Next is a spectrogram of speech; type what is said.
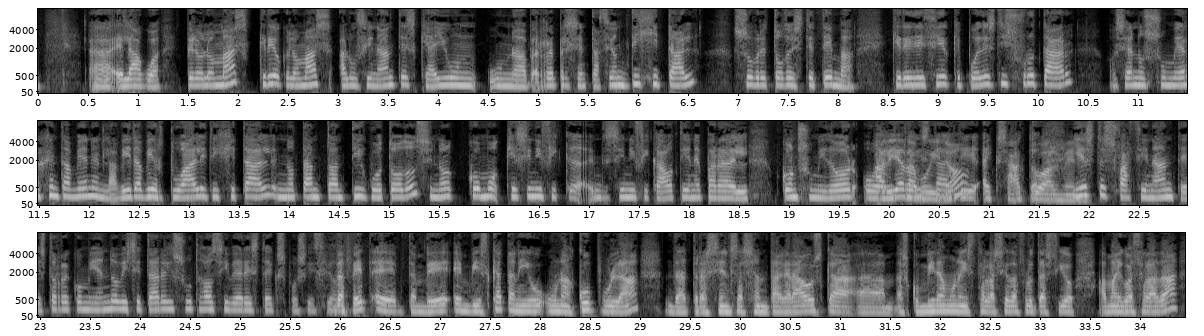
uh, el agua. Pero lo más, creo que lo más alucinante es que hay un, una representación digital sobre todo este tema. Quiere decir que puedes disfrutar o sea, nos sumergen también en la vida virtual y digital, no tanto antiguo todo, sino cómo, qué significa, significado tiene para el consumidor o a el dia d'avui, turista. no? Exacto. Actualment. Y esto es fascinante. Esto recomiendo visitar el Sudhaus y ver esta exposición. De fet, eh, també hem vist que teniu una cúpula de 360 graus que eh, es combina amb una instal·lació de flotació amb aigua salada.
